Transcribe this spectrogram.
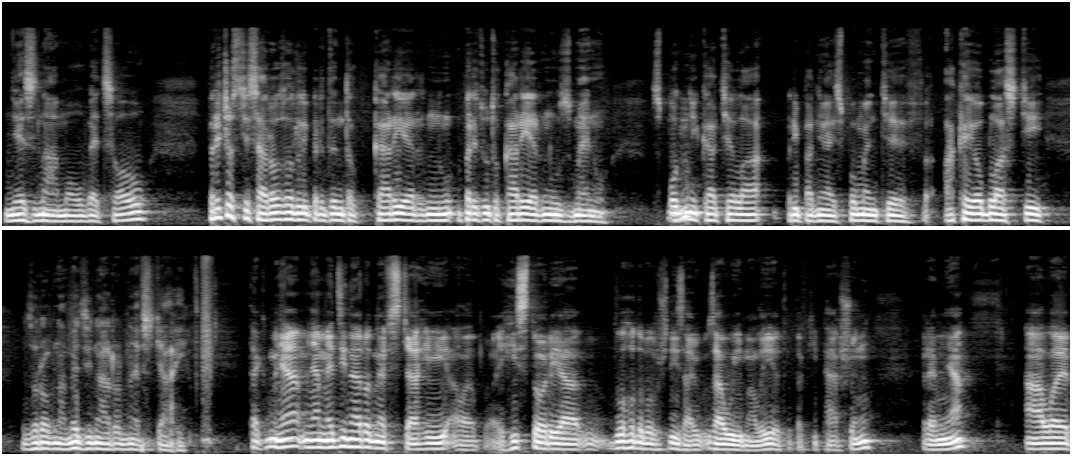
neznámou vecou. Prečo ste sa rozhodli pre, tento kariérnu, pre túto kariérnu zmenu? Z podnikateľa, prípadne aj spomente v akej oblasti, zrovna medzinárodné vzťahy? Tak mňa, mňa medzinárodné vzťahy, ale aj história dlhodobo vždy zaujímali, je to taký passion pre mňa. Ale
